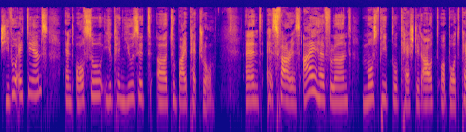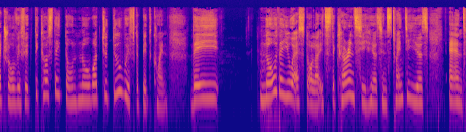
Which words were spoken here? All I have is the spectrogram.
Chivo ATMs and also you can use it uh, to buy petrol. And as far as I have learned, most people cashed it out or bought petrol with it because they don't know what to do with the Bitcoin. They know the US dollar. It's the currency here since 20 years. And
